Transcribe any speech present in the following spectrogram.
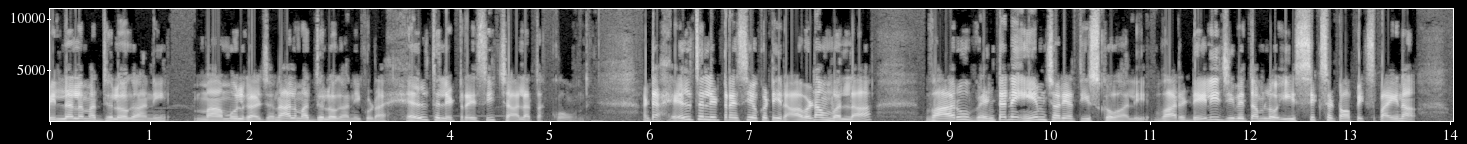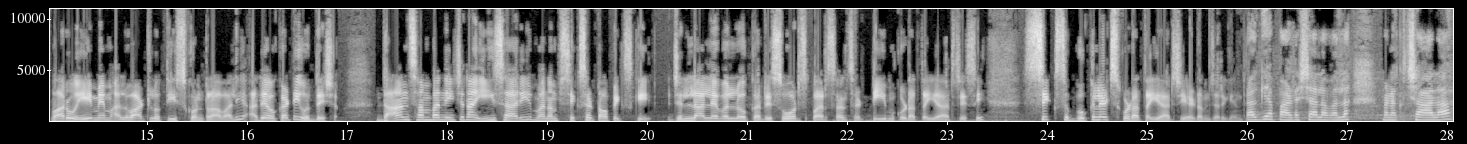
పిల్లల మధ్యలో కానీ మామూలుగా జనాల మధ్యలో కానీ కూడా హెల్త్ లిటరసీ చాలా తక్కువ ఉంది. అంటే హెల్త్ లిటరసీ ఒకటి రావడం వల్ల వారు వెంటనే ఏం చర్య తీసుకోవాలి? వారి డైలీ జీవితంలో ఈ సిక్స్ టాపిక్స్ పైన వారు ఏమేం అలవాట్లు తీసుకొని రావాలి? అదే ఒకటి ఉద్దేశం. దానికి సంబంధించిన ఈసారి మనం సిక్స్ టాపిక్స్కి జిల్లా లెవెల్లో ఒక రిసోర్స్ పర్సన్స్ టీం కూడా తయారు చేసి సిక్స్ బుక్లెట్స్ కూడా తయారు చేయడం జరిగింది. ఆరోగ్య పాఠశాల వల్ల మనకు చాలా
